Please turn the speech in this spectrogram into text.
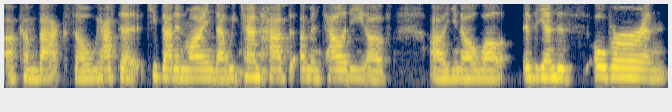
uh, come back. So we have to keep that in mind that we can't have a mentality of, uh, you know, well, if the end is over and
